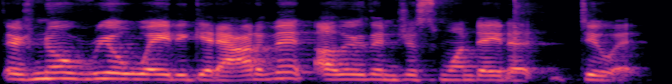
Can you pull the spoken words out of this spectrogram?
There's no real way to get out of it other than just one day to do it.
